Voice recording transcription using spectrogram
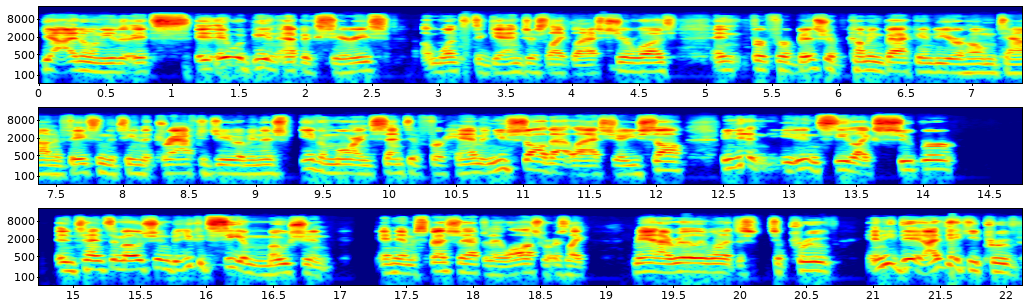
Yeah, I don't either. It's it, it would be an epic series once again, just like last year was. And for, for Bishop coming back into your hometown and facing the team that drafted you, I mean, there's even more incentive for him. And you saw that last year. You saw, I mean, you didn't, you didn't see like super intense emotion, but you could see emotion in him, especially after they lost, where it was like, man, I really wanted to, to prove. And he did. I think he proved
